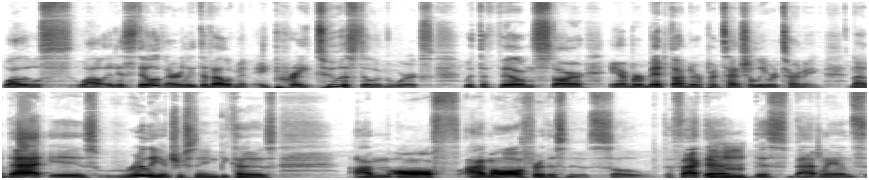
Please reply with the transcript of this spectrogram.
while it was while it is still in early development, a Prey 2 is still in the works, with the film's star Amber Midthunder potentially returning. Now that is really interesting because I'm all f- I'm all for this news. So the fact that Mhm. this Badlands,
